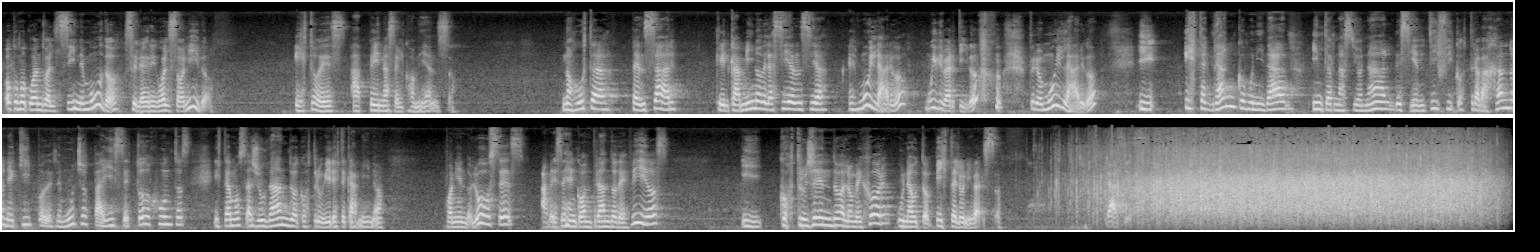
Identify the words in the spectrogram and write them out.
o como cuando al cine mudo se le agregó el sonido. Esto es apenas el comienzo. Nos gusta pensar que el camino de la ciencia es muy largo, muy divertido, pero muy largo, y esta gran comunidad internacional de científicos trabajando en equipo desde muchos países, todos juntos estamos ayudando a construir este camino, poniendo luces, a veces encontrando desvíos y construyendo a lo mejor una autopista al universo. Gracias.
